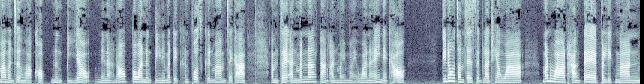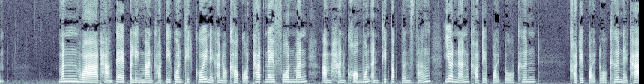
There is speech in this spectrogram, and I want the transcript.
มาเหมือนเจิงว่าครอบหนึ่งปีเย้าเนี่ยนะเนาะประวันหนึ่งปีเนี่ยมันเด็กขึ้นโพสขึ้นมาอำใจกะอำใจอันมันนั่งต่างอันใหม่ๆว่าไหนเนี่ยค่ะอ๋อพี่น้องจำใจสืบลาเทียงว่า มันว่าถางแต่ปริมาณ มันว่าถางแต่ปริมาณเขาตีก้นพิษก้อยในค่ะเนาะเขากดทัดในโฟนมันอ่ำหันข้อมูลอันพิษปักเปิงสังย้อนนั้นเขาได้ปล่อยตัวขึ้น เขาได้ปล่อยตัวขึ้นเนี่ยค่ะ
